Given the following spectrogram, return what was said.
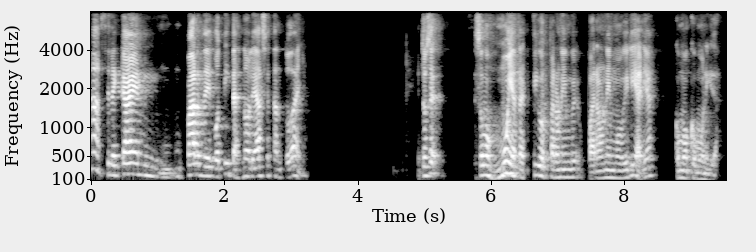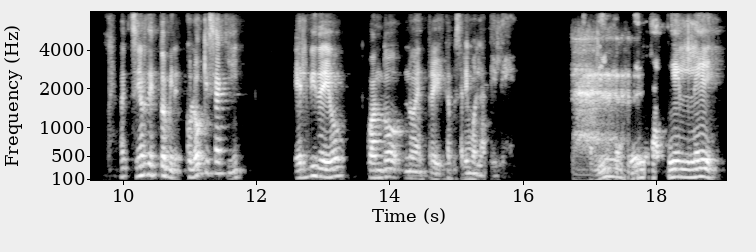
ah, se le caen un par de gotitas, no le hace tanto daño. Entonces, somos muy atractivos para una, para una inmobiliaria como comunidad. Señor director, mire, colóquese aquí el video cuando nos entrevista, pues salimos en la tele. Salimos en la tele.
